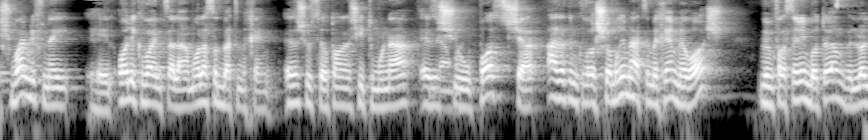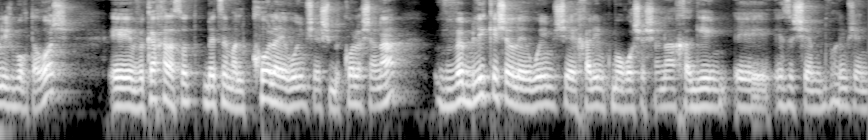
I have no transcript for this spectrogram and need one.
שבועיים לפני, אה, או לקבוע עם צלם, או לעשות בעצמכם איזשהו סרטון, איזושהי תמונה, איזשהו פוסט, שאז אתם כבר שומרים לעצמכם מראש, ומפרסמים באותו יום, ולא לשבור את הראש, אה, וככה לעשות בעצם על כל האירועים שיש בכל השנה, ובלי קשר לאירועים שחלים כמו ראש השנה, חגים, איזה שהם דברים שהם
